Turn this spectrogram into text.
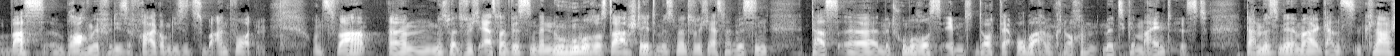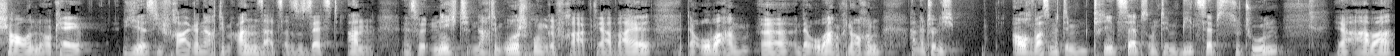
was brauchen wir für diese Frage, um diese zu beantworten? Und zwar ähm, müssen wir natürlich erstmal wissen, wenn nur Humerus dasteht, müssen wir natürlich erstmal wissen, dass äh, mit Humerus eben dort der Oberarmknochen mit gemeint ist. Da müssen wir immer ganz klar schauen, okay, hier ist die Frage nach dem Ansatz, also setzt an. Es wird nicht nach dem Ursprung gefragt, ja, weil der Oberarm, äh, der Oberarmknochen hat natürlich auch was mit dem Trizeps und dem Bizeps zu tun. Ja, aber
